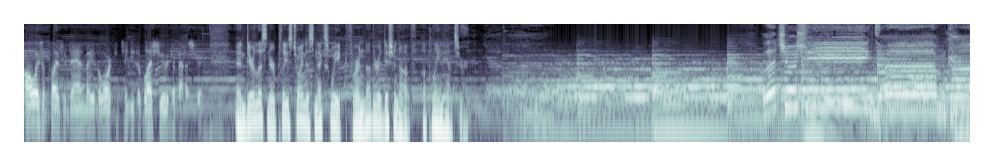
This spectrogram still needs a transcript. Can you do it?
always a pleasure, Dan. May the Lord continue to bless you and your ministry. And dear listener, please join us next week for another edition of A Plain Answer. Let your kingdom come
